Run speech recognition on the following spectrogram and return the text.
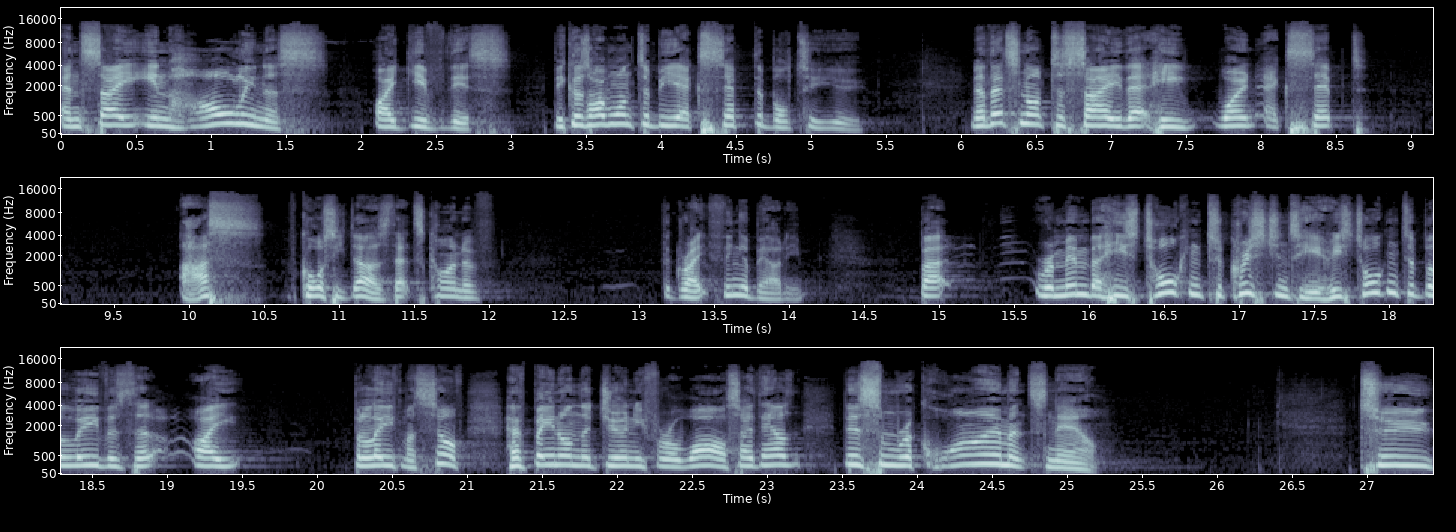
and say, In holiness I give this, because I want to be acceptable to you. Now, that's not to say that He won't accept us. Of course, He does. That's kind of the great thing about Him. But remember, He's talking to Christians here, He's talking to believers that I believe myself, have been on the journey for a while. So there's some requirements now to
